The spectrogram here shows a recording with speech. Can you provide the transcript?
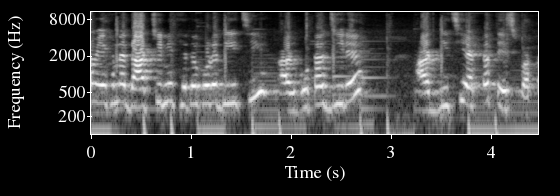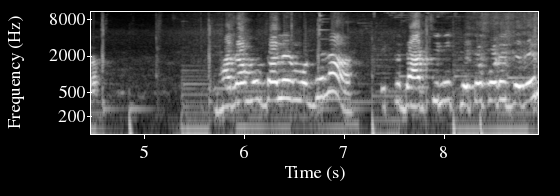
আমি এখানে দারচিনি থেতো করে দিয়েছি আর গোটা জিরে, আর দিয়েছি একটা তেজপাতা। ভাজা মুগ ডালের মধ্যে না একটু দারচিনি থেতো করে দেবেন,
